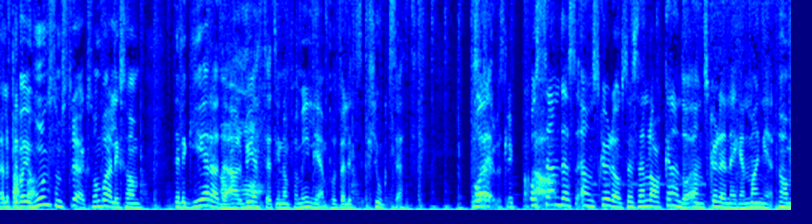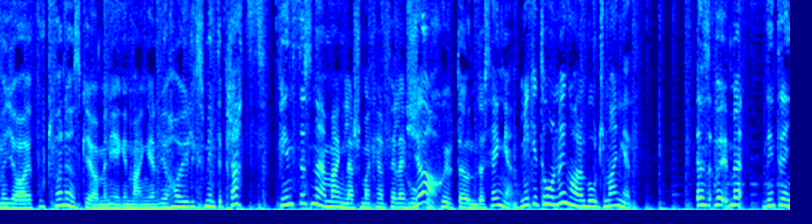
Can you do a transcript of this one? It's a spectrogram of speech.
Eller Det var ju pappa. hon som strök, så hon bara liksom delegerade Aha. arbetet inom familjen på ett väldigt klokt sätt. Och. Och sen dess önskar du det också, sen lakanen då, önskar du en egen mangel. Ja, men jag är fortfarande önskar jag min egen mangel, men jag har ju liksom inte plats. Finns det såna här manglar som man kan fälla ihop Ja. och skjuta under sängen? Micke Tornving har en bordsmangel. En, men det är inte den...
